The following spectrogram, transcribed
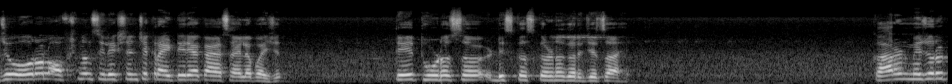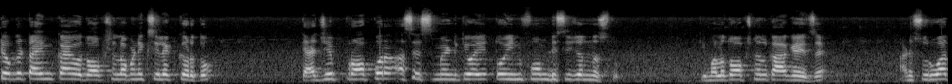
जे ओव्हरऑल ऑप्शनल सिलेक्शनचे क्रायटेरिया काय असायला पाहिजेत ते थोडंसं डिस्कस करणं गरजेचं आहे. कारण मेजॉरिटी ऑफ द टाईम काय होतं ऑप्शनल आपण एक सिलेक्ट करतो त्याचे प्रॉपर असेसमेंट किंवा तो इन्फॉर्म डिसिजन नसतो की मला तो ऑप्शनल का घ्यायचा आहे आणि सुरुवात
